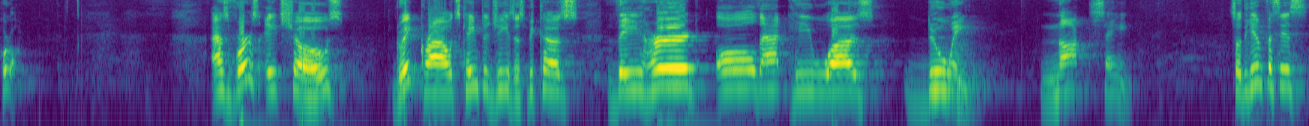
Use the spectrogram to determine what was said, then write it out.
Hurrah. As verse 8 shows, Great crowds came to Jesus because they heard all that he was doing, not saying. So the emphasis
